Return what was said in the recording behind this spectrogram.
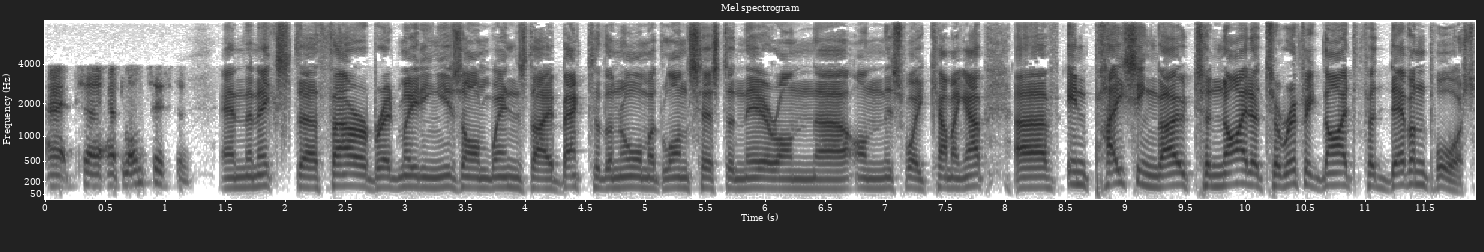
at uh, at Launceston. And the next uh, thoroughbred meeting is on Wednesday. Back to the norm at Launceston there on uh, on this week coming up. Uh, in pacing though, tonight a terrific night for Devonport.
